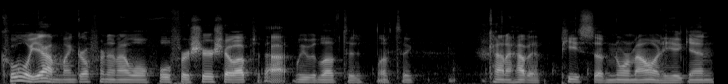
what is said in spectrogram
Cool. Yeah, my girlfriend and I will will for sure show up to that. We would love to love to kind of have a piece of normality again.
